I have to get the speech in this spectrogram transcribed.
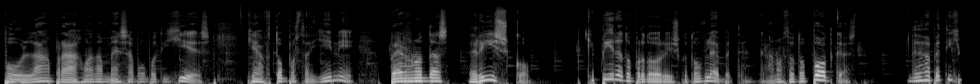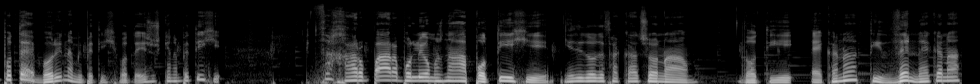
πολλά πράγματα μέσα από αποτυχίες. Και αυτό πώς θα γίνει, παίρνοντας ρίσκο. Και πήρε το πρώτο ρίσκο, το βλέπετε. Κάνω αυτό το podcast. Δεν θα πετύχει ποτέ, μπορεί να μην πετύχει ποτέ, ίσως και να πετύχει. Θα χαρώ πάρα πολύ όμως να αποτύχει, γιατί τότε θα κάτσω να δω τι έκανα, τι δεν έκανα,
